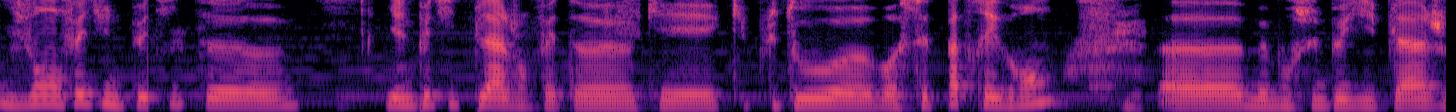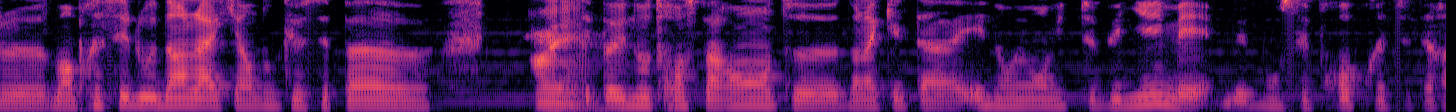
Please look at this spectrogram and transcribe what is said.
ils ont en fait une petite, euh, il y a une petite plage en fait euh, qui est qui est plutôt, euh, bon c'est pas très grand, euh, mais bon c'est une petite plage. euh, bon après c'est l'eau d'un lac, hein, donc euh, c'est pas euh, Ouais. c'est pas une eau transparente euh, dans laquelle t'as énormément envie de te baigner, mais mais bon c'est propre etc.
